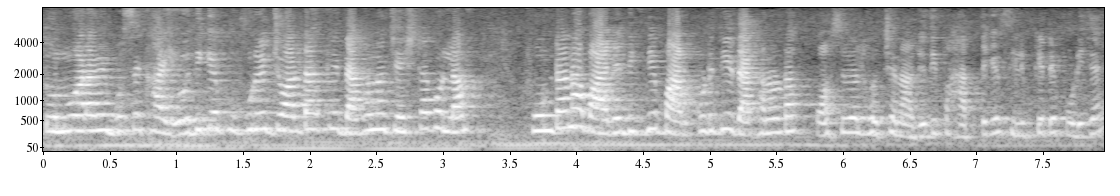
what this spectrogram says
তনু আর আমি বসে খাই। ওদিকে পুকুরের জলটাকে দেখানোর চেষ্টা করলাম। ফোনটা না বাইরের দিক দিয়ে বার করে দিয়ে দেখানোটা পসিবল হচ্ছে না। যদি হাত থেকে স্লিপ কেটে পড়ে যায়।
